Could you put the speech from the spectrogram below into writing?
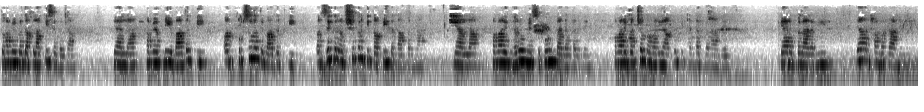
تو ہمیں بد اخلاقی سے بچا۔ یا اللہ، ہمیں اپنی عبادت کی اور خوبصورت عبادت کی اور ذکر اور شکر کی توفیق عطا فرما۔ یا اللہ، ہمارے گھروں میں سکون پیدا کر دے۔ ہمارے بچوں کو ہماری آنکھوں کی ٹھنڈک بنا دے یا رب العالمین، یا ارحم الراحمین،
